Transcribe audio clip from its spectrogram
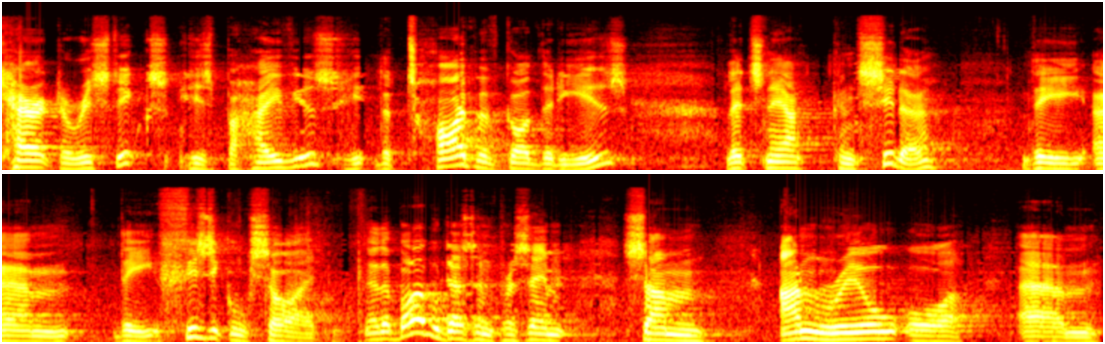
characteristics, his behaviours, the type of God that he is. Let's now consider the, um, the physical side. Now, the Bible doesn't present some unreal or um,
